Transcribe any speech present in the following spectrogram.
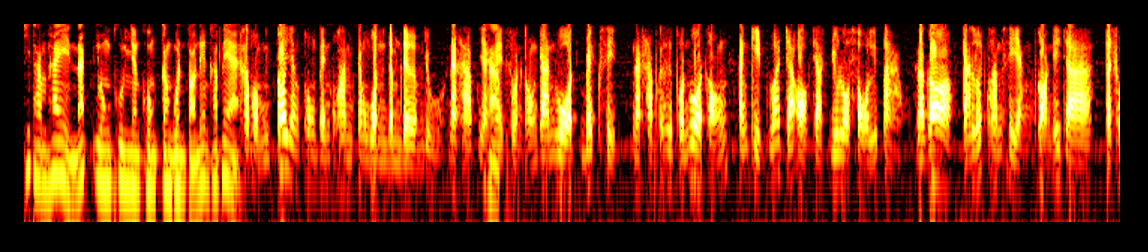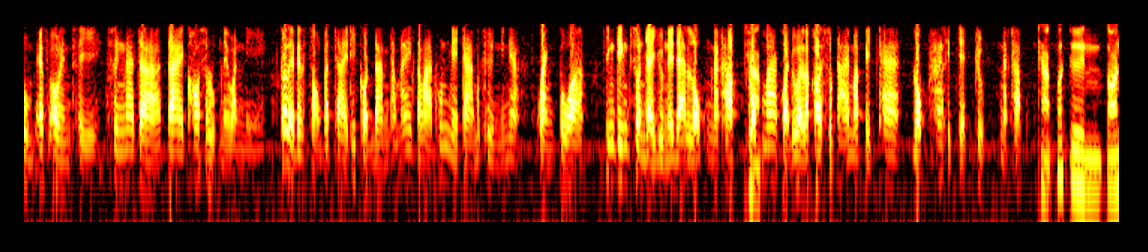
ที่ทำให้นักลงทุนยังคงกังวลต่อเนื่องครับเนี่ยครับผมก็ยังคงเป็นความกังวลเดิมๆอยู่นะครับ อย่างครับในส่วนของการโหวต Brexit นะครับก็คือผลโหวตของอังกฤษว่าจะออกจากยูโรโซนหรือเปล่า แล้วก็การลดความเสี่ยงก่อนที่จะประชุม FOMC ซึ่งน่าจะได้ข้อสรุปในวันนี้ ก็เลยเป็น 2 ปัจจัยที่กดดันทำให้ตลาดหุ้นอเมริกาเมื่อคืนนี้เนี่ยแกว่งตัว จริง ๆ ส่วนใหญ่อยู่ในแดนลบนะครับครัลบบมากกว่าด้วย แล้วก็สุดท้ายมาปิดแค่ลบ57จุดนะครับ ครับเมื่อคืนตอน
